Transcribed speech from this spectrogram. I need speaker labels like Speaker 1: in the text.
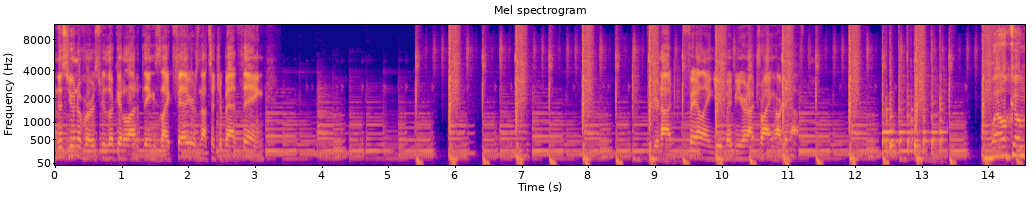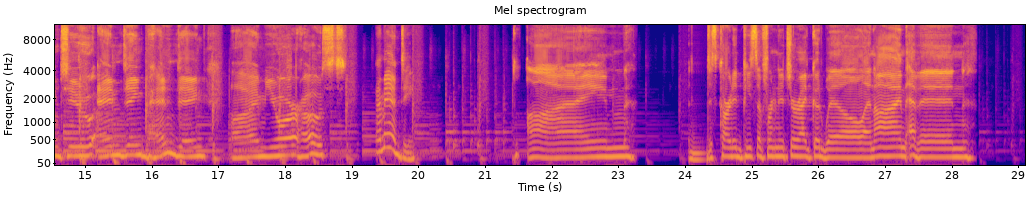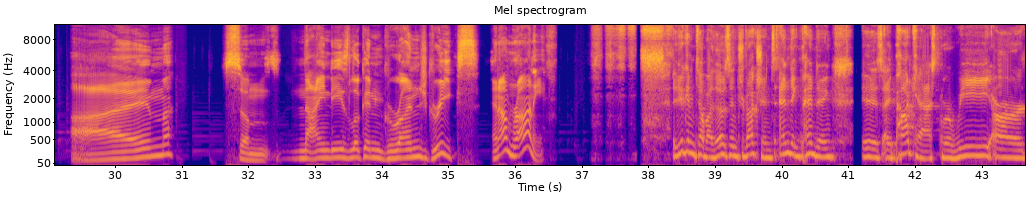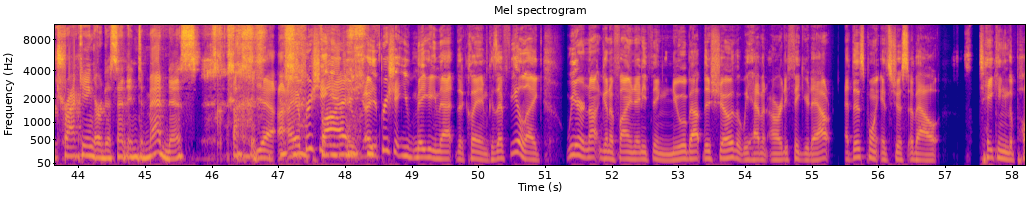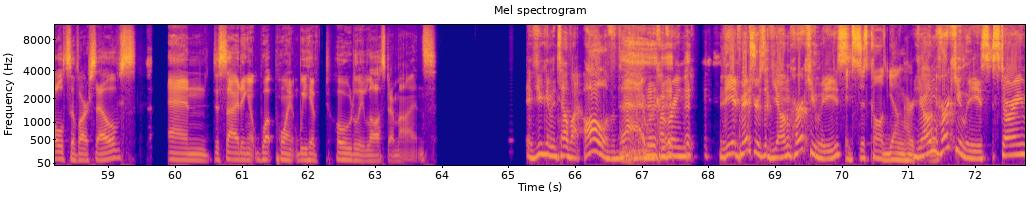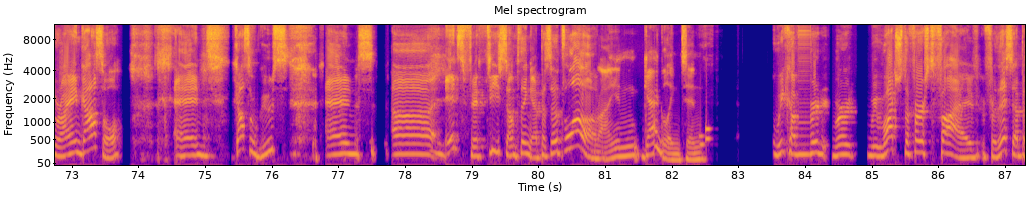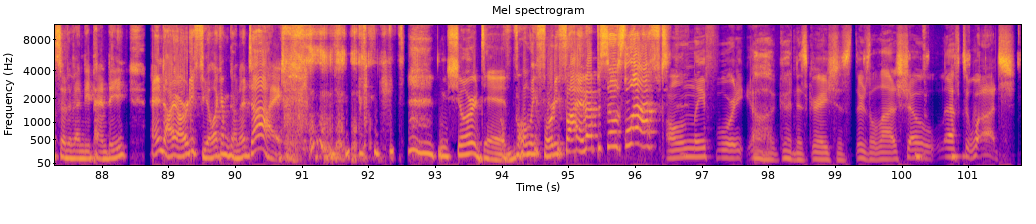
Speaker 1: in this universe, we look at a lot of things like failure is not such a bad thing. If you're not failing, you maybe you're not trying hard enough.
Speaker 2: Welcome to Ending Pending. I'm your host. I'm Andy.
Speaker 3: I'm a discarded piece of furniture at Goodwill, and I'm Evan.
Speaker 4: I'm some 90s looking grunge Greeks. And I'm Ronnie.
Speaker 2: If you can tell by those introductions, Ending Pending is a podcast where we are tracking our descent into madness.
Speaker 4: Yeah, I, appreciate you- I appreciate you making that the claim because I feel like we are not going to find anything new about this show that we haven't already figured out. At this point, it's just about taking the pulse of ourselves and deciding at what point we have totally lost our minds.
Speaker 2: If you can tell by all of that, we're covering the adventures of young Hercules.
Speaker 3: It's just called Young Hercules.
Speaker 2: Young Hercules, starring Ryan Gossel and Gossel Goose, and uh, it's fifty something episodes long.
Speaker 3: Ryan Gaglington.
Speaker 2: We covered, we're we watched the first five for this episode of Endy Pendy, and I already feel like I'm gonna die.
Speaker 3: we sure did.
Speaker 2: Only forty five episodes left.
Speaker 4: Only 40. Oh, goodness gracious. There's a lot of show left to watch.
